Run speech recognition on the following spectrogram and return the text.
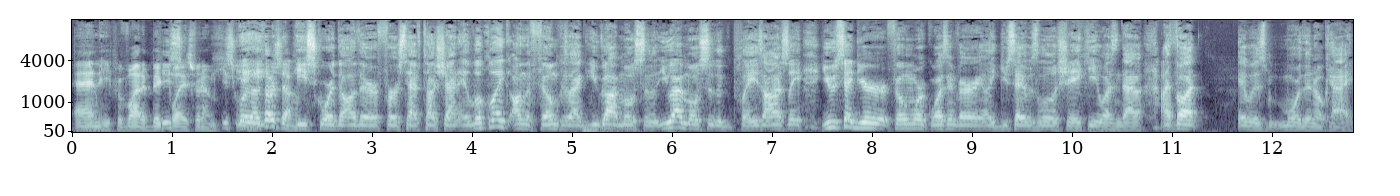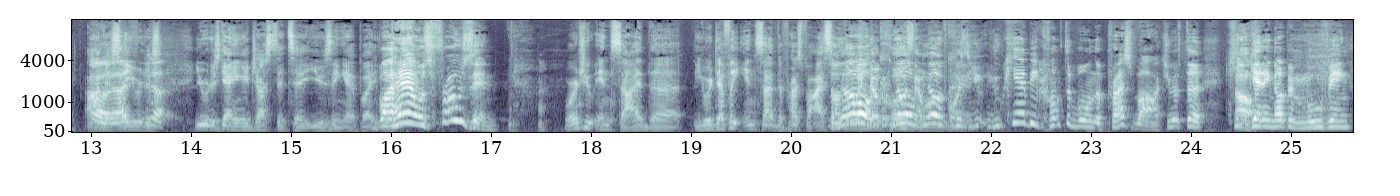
and he provided big He's- plays for them. He scored Yeah, that he, touchdown. he scored the other first half touchdown. It looked like on the film because like you got most of the you got most of the plays. Honestly, you said your film work wasn't very like you said it was a little shaky. It wasn't that. I thought it was more than okay. Oh, Obviously, you were just yeah. you were just getting adjusted to using it. But My hand was frozen. weren't you inside the? You were definitely inside the press box. I saw the No, window closed no, at no, one because you, you can't be comfortable in the press box. You have to keep Oh. getting up and moving.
